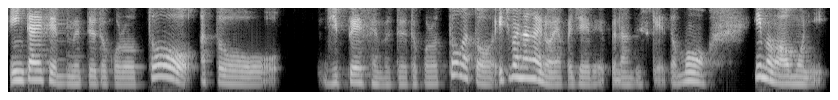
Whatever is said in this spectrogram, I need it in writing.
インター FM っていうところと、あと、ZIPFM というところと、あと、一番長いのはやっぱり JWAVE なんですけれども、今は主に、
